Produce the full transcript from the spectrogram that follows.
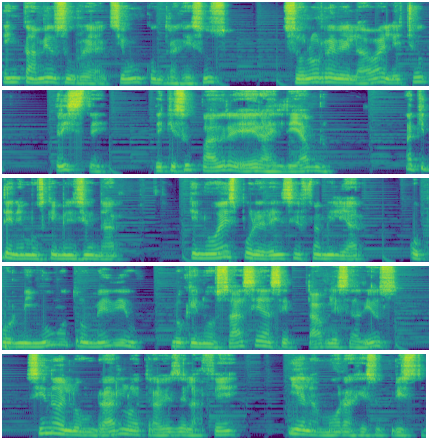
En cambio, su reacción contra Jesús solo revelaba el hecho triste de que su padre era el diablo. Aquí tenemos que mencionar que no es por herencia familiar o por ningún otro medio lo que nos hace aceptables a Dios, sino el honrarlo a través de la fe y el amor a Jesucristo.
